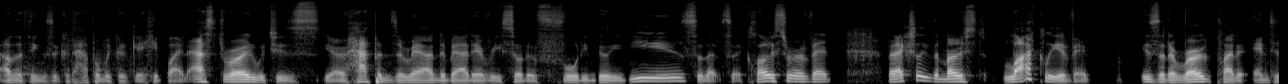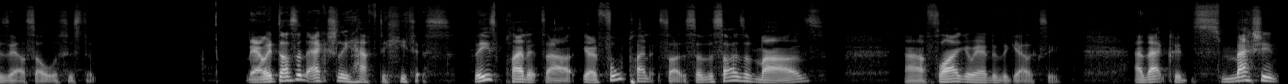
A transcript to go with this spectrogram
other things that could happen. We could get hit by an asteroid, which is you know happens around about every sort of forty million years. So that's a closer event. But actually, the most likely event is that a rogue planet enters our solar system. Now, it doesn't actually have to hit us. These planets are, you know, full planet size, so the size of Mars, uh, flying around in the galaxy, and that could smash in,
